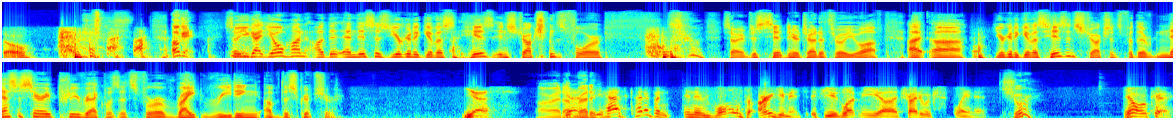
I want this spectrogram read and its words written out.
So. okay, so you got Johann, uh, and this is you're going to give us his instructions for. Sorry, I'm just sitting here trying to throw you off. I, uh, you're going to give us his instructions for the necessary prerequisites for a right reading of the Scripture. Yes. All right, yes, I'm ready. He has kind of an, an involved argument. If you'd let me uh, try to explain it. Sure. Yeah. Okay.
